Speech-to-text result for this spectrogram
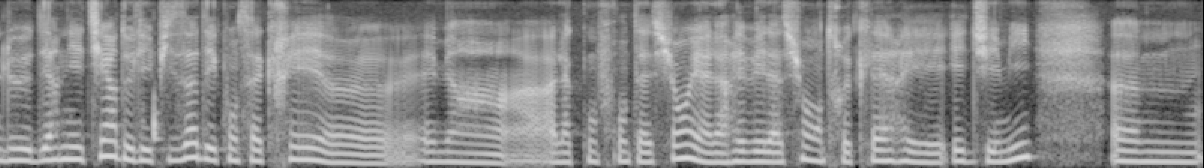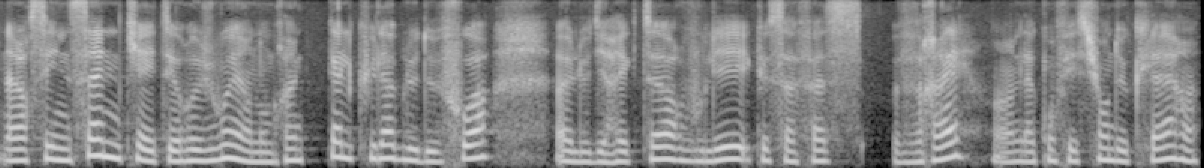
Le dernier tiers de l'épisode est consacré euh, eh à la confrontation et à la révélation entre Claire et, Jamie. Euh, alors c'est une scène qui a été rejouée un nombre incalculable de fois. Euh, le directeur voulait que ça fasse vrai, hein, la confession de Claire.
